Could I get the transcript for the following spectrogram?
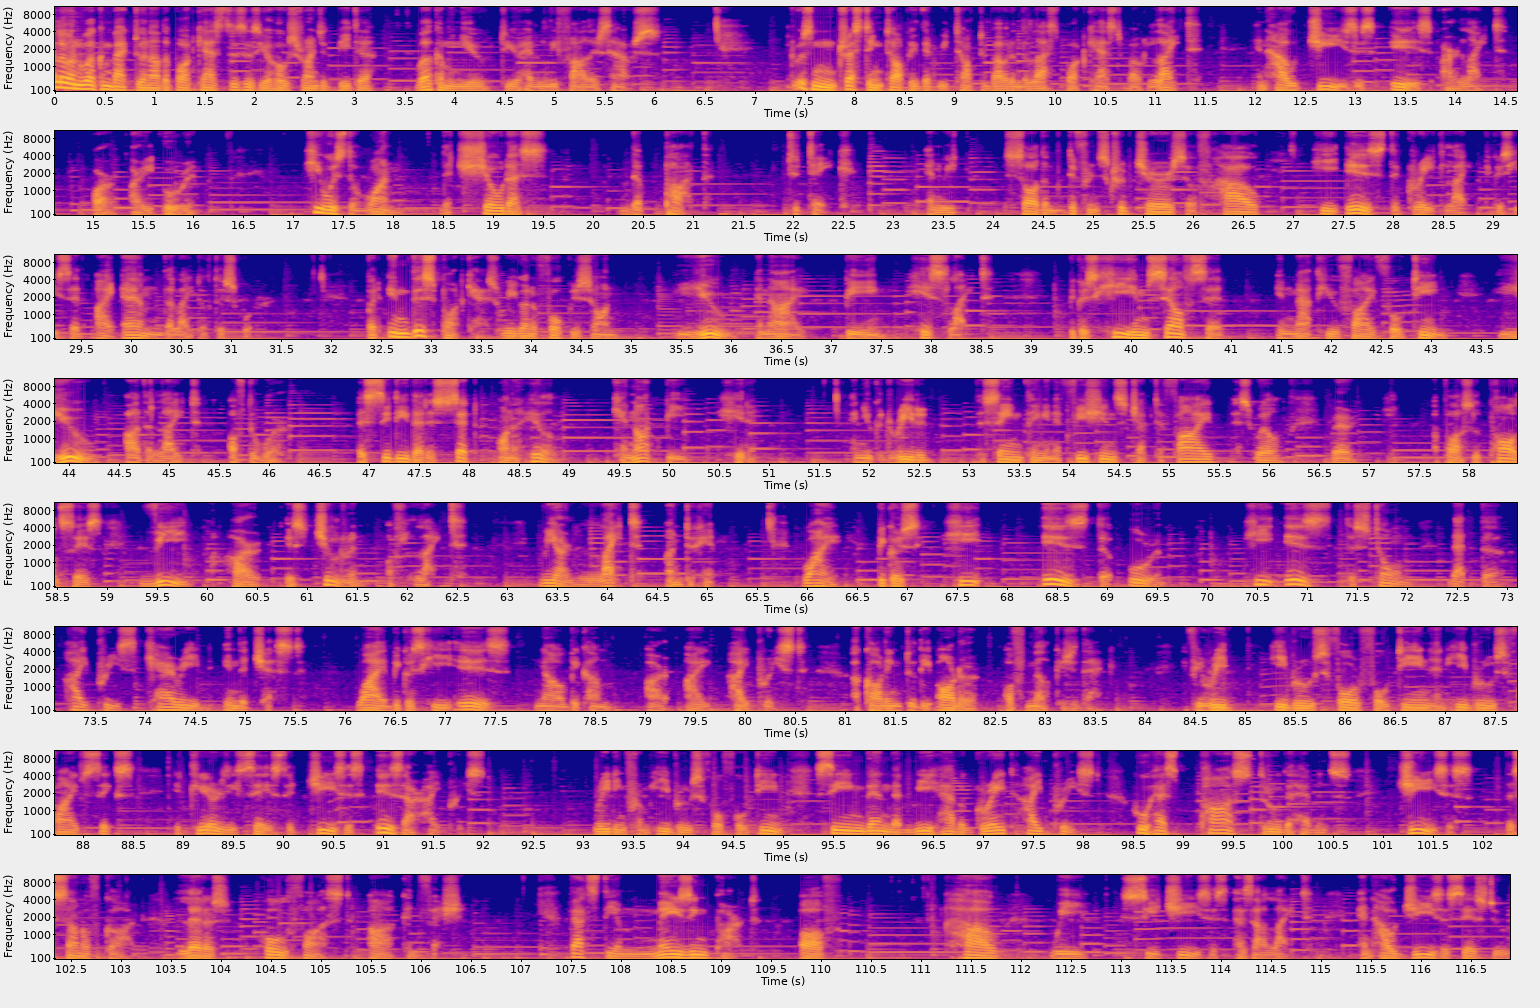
Hello and welcome back to another podcast. This is your host Ranjit Peter, welcoming you to your Heavenly Father's house. It was an interesting topic that we talked about in the last podcast about light and how Jesus is our light or our Urim. He was the one that showed us the path to take. And we saw the different scriptures of how he is the great light because he said, I am the light of this world. But in this podcast, we're going to focus on you and I being his light because he himself said in Matthew 5:14, "You are the light of the world. A city that is set on a hill cannot be hidden." And you could read it the same thing in Ephesians chapter 5 as well, where Apostle Paul says, We are his children of light. We are light unto him. Why? Because he is the Urim. He is the stone that the high priest carried in the chest. Why? Because he is now become our high priest according to the order of Melchizedek. If you read Hebrews 4:14 and Hebrews 5:6, it clearly says that Jesus is our high priest. Reading from Hebrews 4:14, seeing then that we have a great high priest who has passed through the heavens, Jesus, the Son of God, let us hold fast our confession. That's the amazing part of how we see Jesus as our light and how Jesus says to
